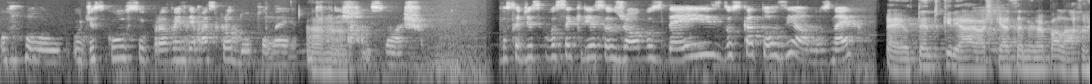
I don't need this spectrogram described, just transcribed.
o, o discurso para vender mais produto, né, é muito uhum. triste isso, eu acho. Você disse que você cria seus jogos desde os 14 anos, né? É, eu tento criar, eu acho que essa é a melhor palavra.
